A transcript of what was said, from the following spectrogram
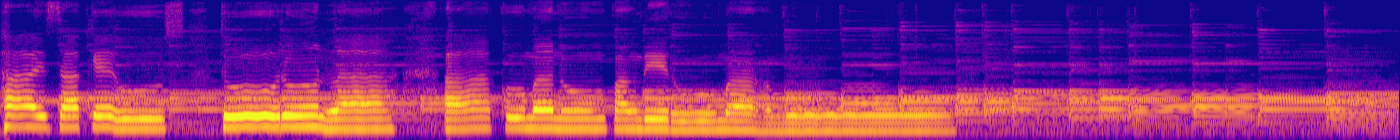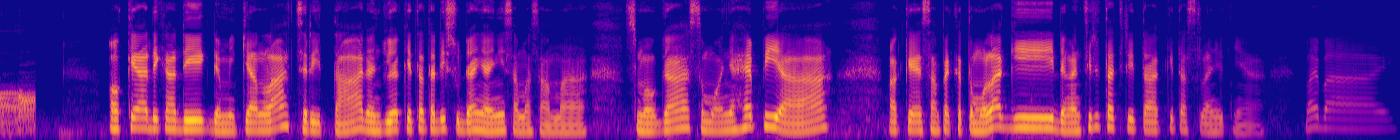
Hai Zacchaeus, turunlah, aku menumpang di rumahmu. Oke adik-adik, demikianlah cerita dan juga kita tadi sudah nyanyi sama-sama. Semoga semuanya happy ya. Oke, sampai ketemu lagi dengan cerita-cerita kita selanjutnya. Bye-bye.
